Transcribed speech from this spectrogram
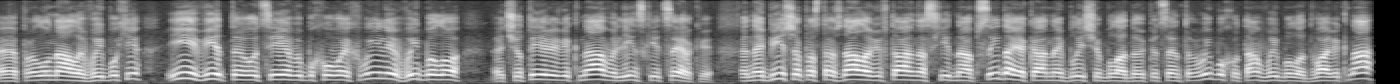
е, пролунали вибухи, і від е, цієї вибухової хвилі вибило е, чотири вікна в Ілінській церкві. Найбільше постраждала вівтарна східна апсида, яка найближче була до епіцентру вибуху. Там вибило два вікна.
